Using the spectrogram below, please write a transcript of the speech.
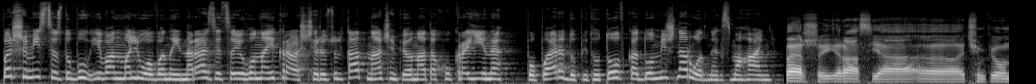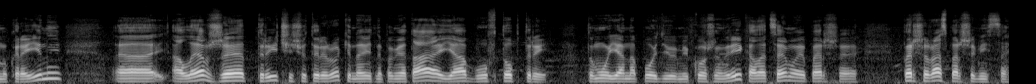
Перше місце здобув Іван Мальований. Наразі це його найкращий результат на чемпіонатах України. Попереду підготовка до міжнародних змагань. Перший раз я чемпіон України, але вже 3 чи 4 роки, навіть не пам'ятаю, я був топ-3. Тому я на подіумі кожен рік, але це моє перше, перший раз, перше місце.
